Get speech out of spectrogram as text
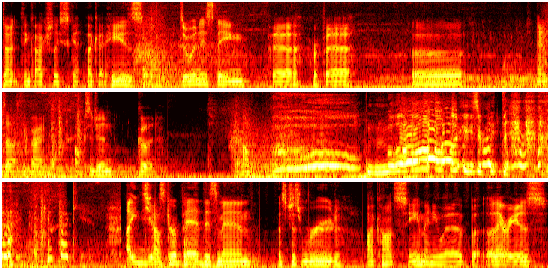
don't think I actually scan. Okay, he is doing his thing. Repair, repair. Uh. Enter. Alright. Oxygen. Good. Oh. no, he's right there. Get back in. I just repaired this man. That's just rude. I can't see him anywhere, but oh, there he is.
